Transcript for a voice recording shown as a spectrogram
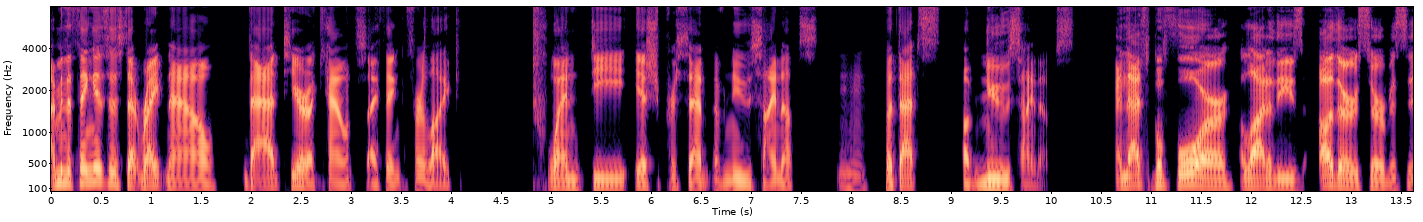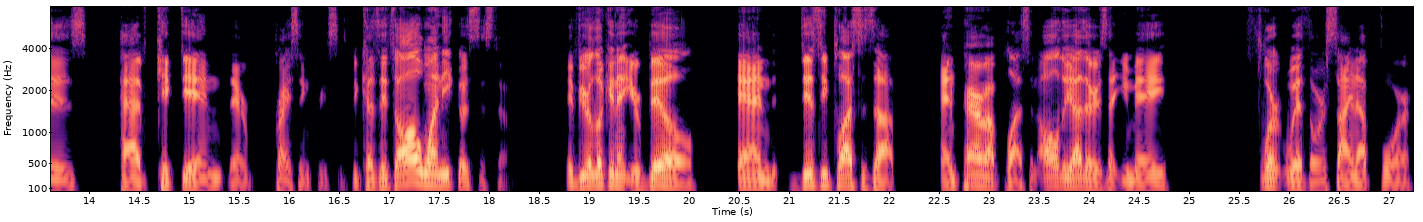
I mean, the thing is, is that right now, the ad tier accounts, I think, for like 20 ish percent of new signups, Mm-hmm. but that's of new signups. And that's before a lot of these other services have kicked in their price increases because it's all one ecosystem. If you're looking at your bill and Disney Plus is up and Paramount Plus and all the others that you may flirt with or sign up for,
